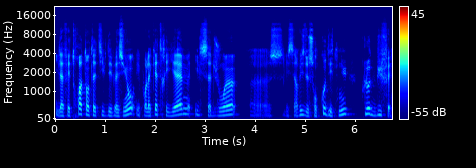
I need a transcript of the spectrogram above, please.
Il a fait trois tentatives d'évasion, et pour la quatrième, il s'adjoint euh, les services de son co-détenu, Claude Buffet.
